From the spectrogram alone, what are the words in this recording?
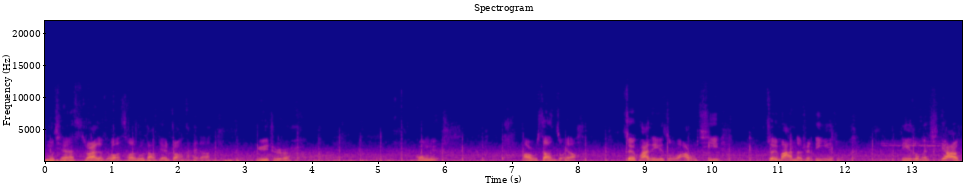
目前 Stride 给我测出当前状态的阈值功率二五三左右，最快的一组二五七，最慢的是第一组。第一组跟第二组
